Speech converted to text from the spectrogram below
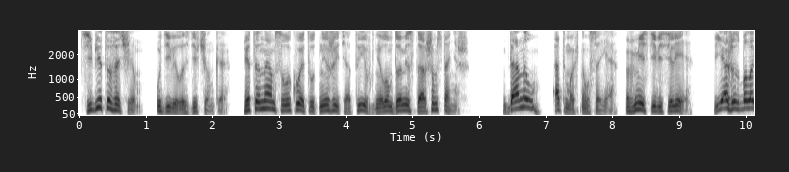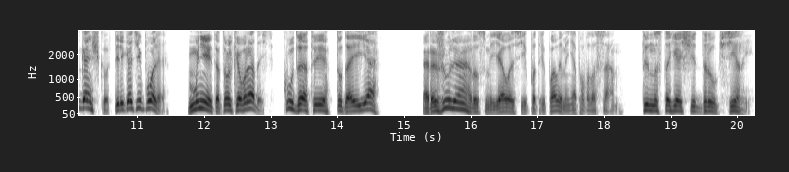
«Тебе-то зачем?» — удивилась девчонка. «Это нам с Лукой тут не жить, а ты в гнилом доме старшим станешь». «Да ну!» — отмахнулся я. «Вместе веселее. Я же с балаганщиков, перекати поле. Мне это только в радость. Куда ты, туда и я». Рыжуля рассмеялась и потрепала меня по волосам. «Ты настоящий друг, Серый».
